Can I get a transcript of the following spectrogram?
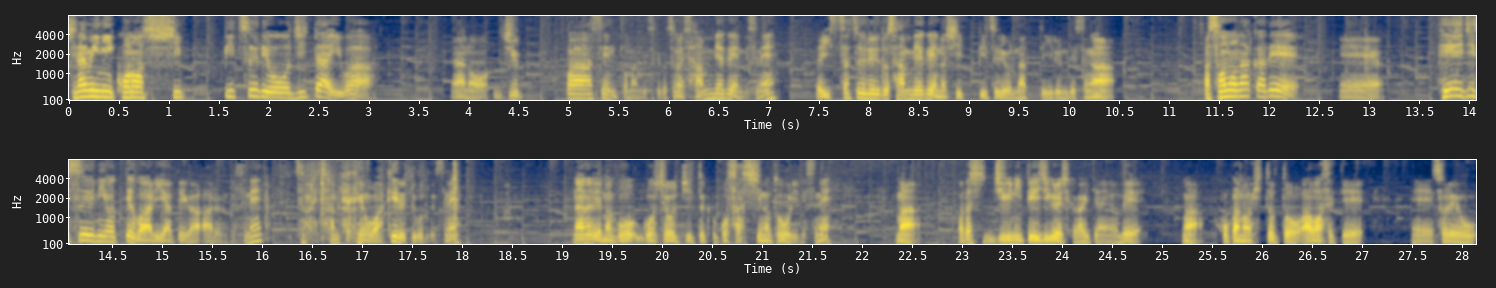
ちなみに、この執筆料自体は、あの、10%なんですけど、つまり300円ですね。1冊売れると300円の執筆料になっているんですが、その中で、えー、ページ数によって割り当てがあるんですね。つまり300円を分けるということですね。なので、まあ、ご、ご承知というか、ご察しの通りですね。まあ、私12ページぐらいしか書いてないので、まあ、他の人と合わせて、えー、それを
